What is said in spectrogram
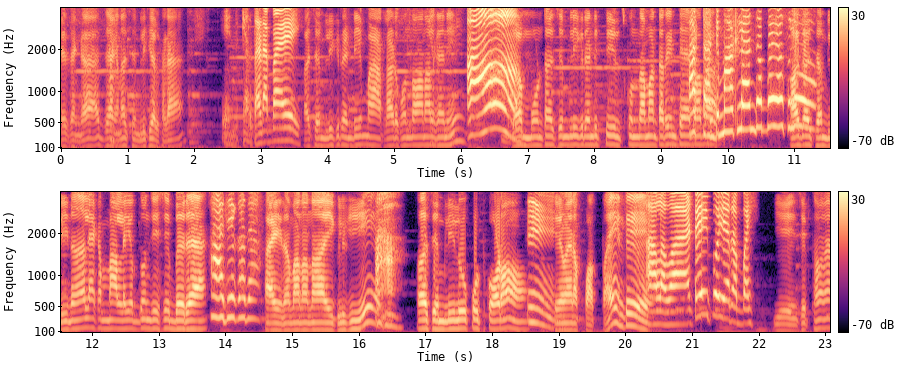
నిజంగా జగన్ అసెంబ్లీకి వెళ్తాడా? ఎందుకు వెళ్తాడు అబ్బాయి? అసెంబ్లీకి రండి మాట్లాడుకుందాం అనాలి కానీ. దమ్ముంటే అసెంబ్లీకి రండి తేల్చుకుందాం అంటారేంటే అట్లాంటి అసలు? అది అసెంబ్లీనా లేక మల్ల యుద్ధం చేసే బరా అదే కదా. అయినా మన నాయకులకి అసెంబ్లీలో కొట్టుకోవడం. ఏమైనా కొత్త ఏంటి? అలవాటైపోయారు అబ్బాయి. ఏం చెప్తావా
